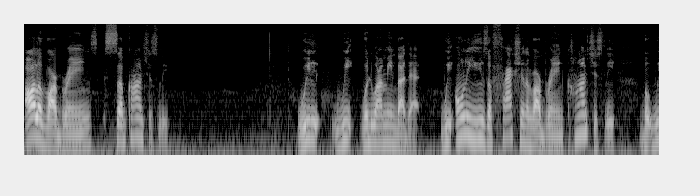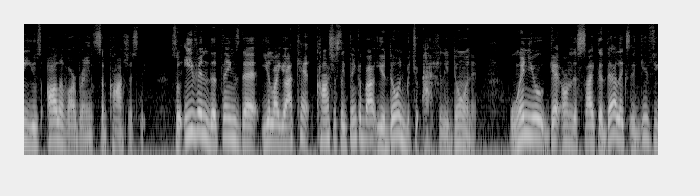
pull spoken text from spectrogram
all of our brains subconsciously. We we what do I mean by that? We only use a fraction of our brain consciously, but we use all of our brains subconsciously. So even the things that you're like, yo, I can't consciously think about, you're doing, but you're actually doing it. When you get on the psychedelics, it gives you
